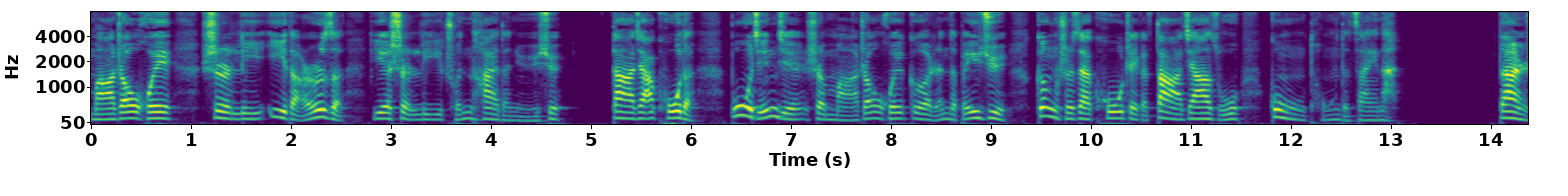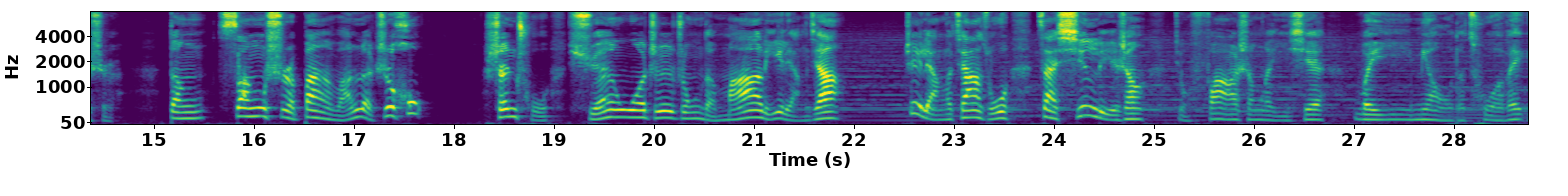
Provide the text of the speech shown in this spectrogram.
马昭辉是李毅的儿子，也是李纯泰的女婿。大家哭的不仅仅是马昭辉个人的悲剧，更是在哭这个大家族共同的灾难。但是，等丧事办完了之后，身处漩涡之中的马李两家，这两个家族在心理上就发生了一些微妙的错位。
